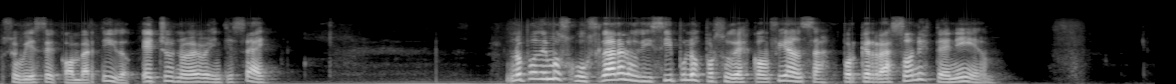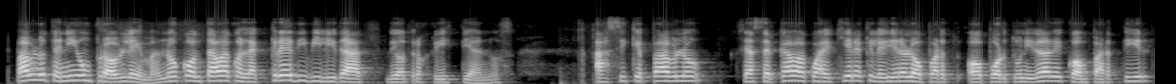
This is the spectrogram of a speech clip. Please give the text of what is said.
se hubiese convertido. Hechos 9:26. No podemos juzgar a los discípulos por su desconfianza, porque razones tenían. Pablo tenía un problema, no contaba con la credibilidad de otros cristianos. Así que Pablo se acercaba a cualquiera que le diera la oportunidad de compartir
